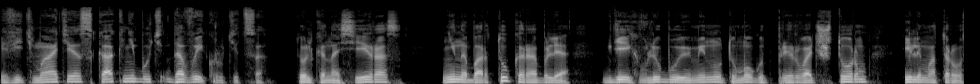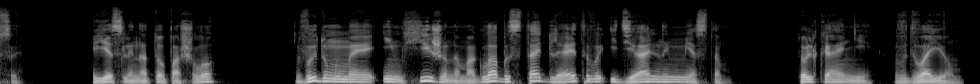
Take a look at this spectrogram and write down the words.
ведь Матиас как-нибудь да выкрутится. Только на сей раз не на борту корабля, где их в любую минуту могут прервать шторм или матросы. Если на то пошло, выдуманная им хижина могла бы стать для этого идеальным местом. Только они, вдвоем,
